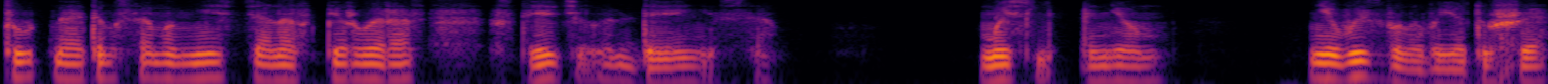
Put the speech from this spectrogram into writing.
тут, на этом самом месте, она в первый раз встретила Денниса. Мысль о нем не вызвала в ее душе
